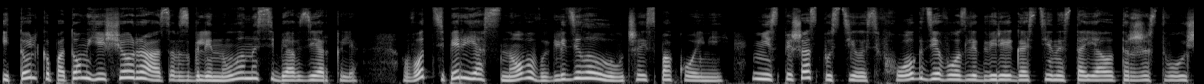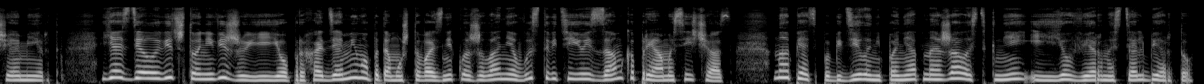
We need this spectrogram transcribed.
и только потом еще раз взглянула на себя в зеркале — вот теперь я снова выглядела лучше и спокойней. Не спеша спустилась в холл, где возле дверей гостиной стояла торжествующая Мирт. Я сделала вид, что не вижу ее, проходя мимо, потому что возникло желание выставить ее из замка прямо сейчас. Но опять победила непонятная жалость к ней и ее верность Альберту.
